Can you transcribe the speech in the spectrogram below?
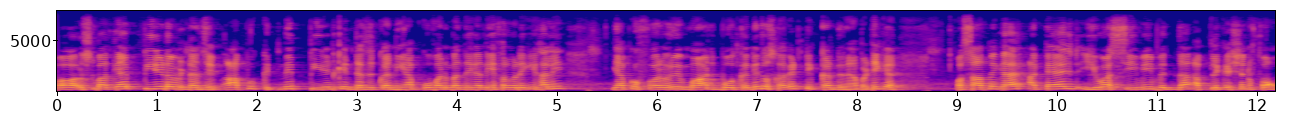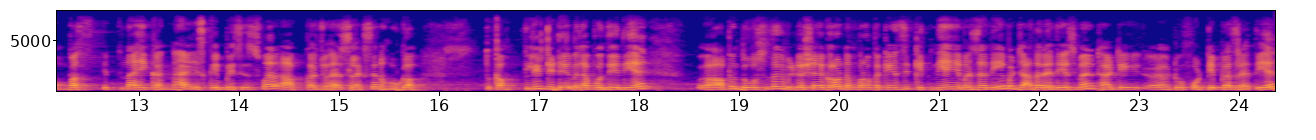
और उसके बाद क्या है? पीरियड ऑफ़ इंटर्नशिप आपको कितने पीरियड की इंटर्नशिप करनी है? आपको वन मंथ की करनी है फरवरी की खाली, या आपको फरवरी मार्च बोथ करनी है तो उसका टिक कर देना यहाँ पर, ठीक है? और साथ में क्या है? Attached your C V with the application form बस इतना ही करना है, इसके बेसिस पर आपका जो है सिलेक्शन होगा। तो कंप्लीट डिटेल मैंने आपको दे दी है। अपने दोस्तों तक वीडियो शेयर करो नंबर ऑफ़ वैकेंसी कितनी है, ये मैंसन नहीं है बट ज़्यादा रहती है इसमें थर्टी टू फोर्टी प्लस रहती है।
